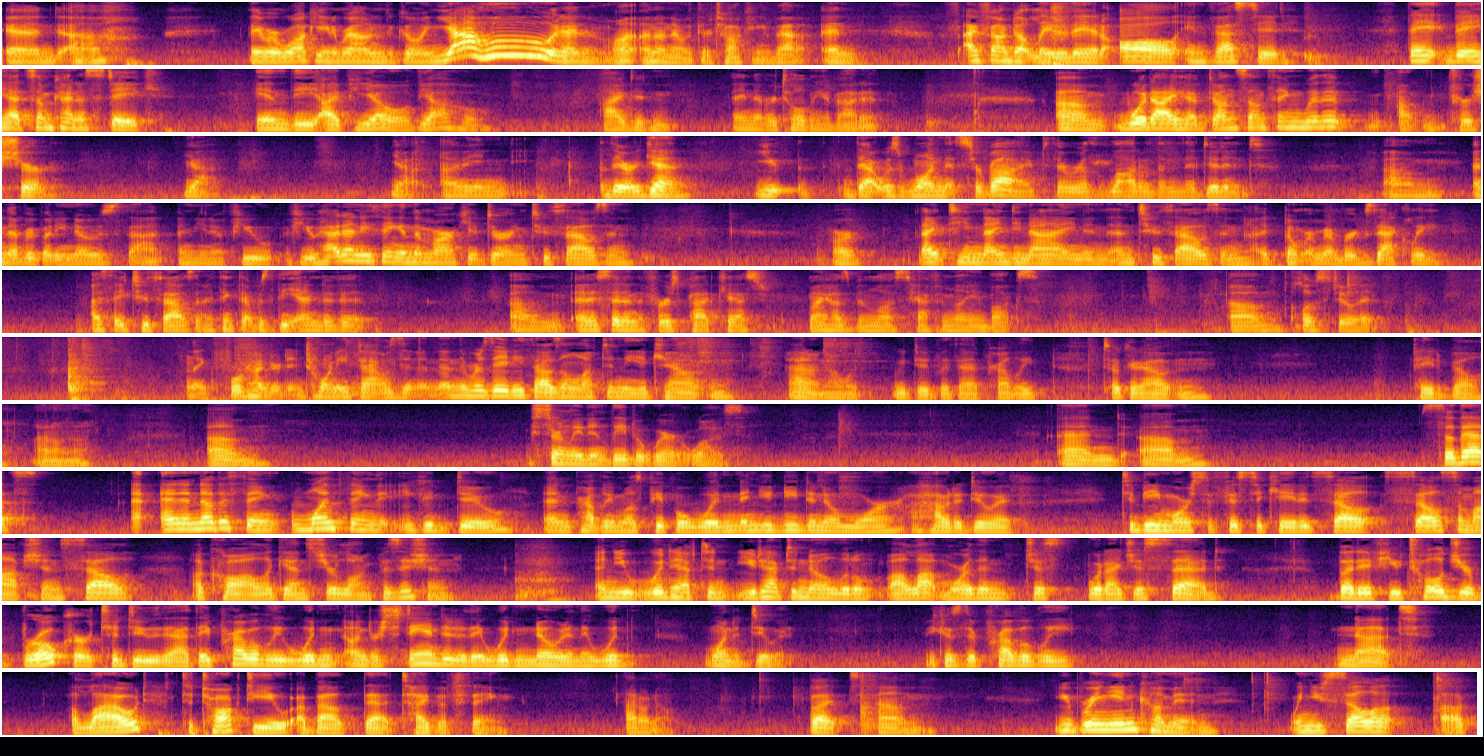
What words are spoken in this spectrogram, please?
and uh, they were walking around going Yahoo, and I don't. I don't know what they're talking about. And I found out later they had all invested. They they had some kind of stake in the IPO of Yahoo. I didn't. They never told me about it. Um, would I have done something with it? Um, for sure. Yeah. Yeah. I mean, there again, you that was one that survived. There were a lot of them that didn't. Um, and everybody knows that. I mean, if you if you had anything in the market during 2000 or 1999 and, and 2000, I don't remember exactly. I say 2000. I think that was the end of it. Um, and I said in the first podcast, my husband lost half a million bucks, um, close to it, like four hundred and then there was eighty thousand left in the account, and I don't know what we did with that. Probably took it out and paid a bill. I don't know. Um, certainly didn't leave it where it was, and um, so that's and another thing, one thing that you could do, and probably most people wouldn't, and you'd need to know more how to do it to be more sophisticated, sell sell some options, sell a call against your long position. And you would have to you'd have to know a little a lot more than just what I just said. But if you told your broker to do that, they probably wouldn't understand it or they wouldn't know it and they wouldn't want to do it. Because they're probably not allowed to talk to you about that type of thing. I don't know. But um, you bring income in when you sell a, a,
